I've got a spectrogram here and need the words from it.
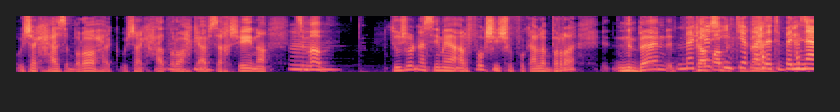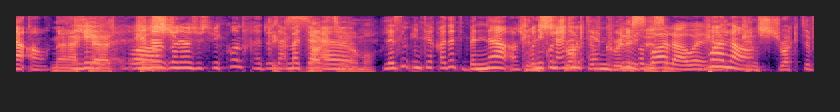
وشك حاسب روحك وشك حاط روحك على سخشينه تسمى. toujours الناس اللي ما يعرفوكش يشوفوك على برا نبان ما كاش انتقادات. بناءة ما كاش. أنا أنا je suis contre هادو زعما تاع. لازم انتقادات بناءة شغل يكون عندهم. فوالا فوالا constructive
